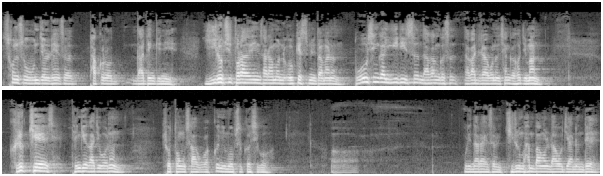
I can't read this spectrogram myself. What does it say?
손수 운전을 해서 밖으로 나댕기니 일 없이 돌아다닌 사람은 없겠습니다만은 무엇인가 일이 있어 나간 것을 나가리라고는 생각하지만 그렇게 댕겨 가지고는 교통사고가 끊임없을 것이고 어, 우리나라에서는 기름 한 방울 나오지 않는데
